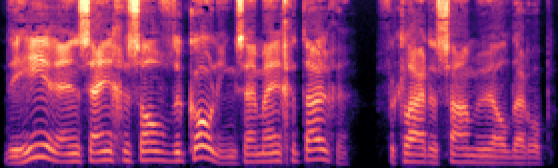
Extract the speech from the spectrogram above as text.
De Heere en zijn gezalfde koning zijn mijn getuigen, verklaarde Samuel daarop.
